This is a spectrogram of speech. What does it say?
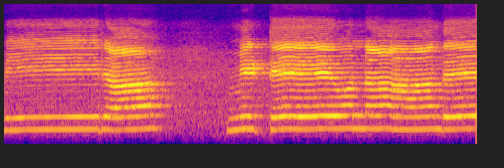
ਵੀਰਾ ਮਿੱਠੇ ਉਹਨਾਂ ਦੇ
